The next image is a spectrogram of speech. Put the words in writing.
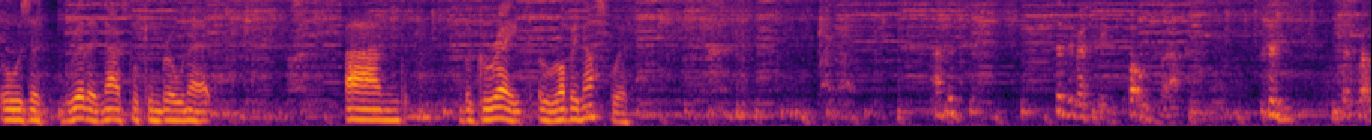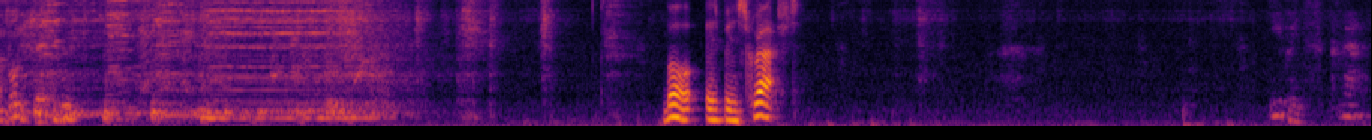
who's a really nice looking brunette, and the great Robin Asquith. That's a, it's a domestic dog, that. Talk about budget. But it's been scratched. You've been scrapped.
